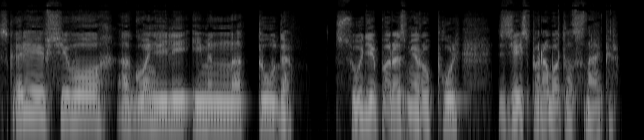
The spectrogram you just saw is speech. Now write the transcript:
Скорее всего, огонь вели именно оттуда. Судя по размеру пуль, здесь поработал снайпер.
